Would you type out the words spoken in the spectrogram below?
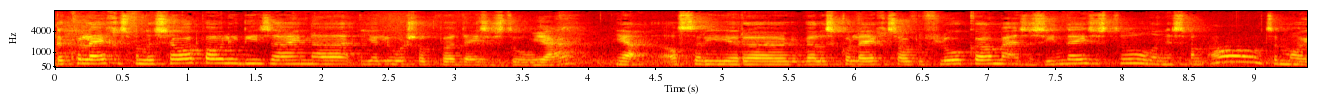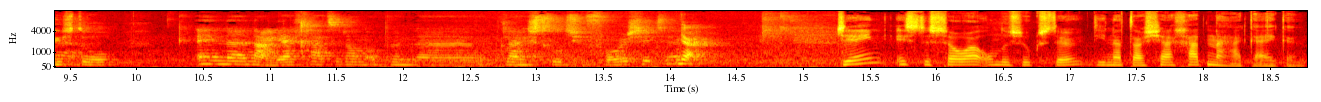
De collega's van de SOA-poli die zijn uh, jaloers op uh, deze stoel. Ja? Ja, als er hier uh, wel eens collega's over de vloer komen en ze zien deze stoel... dan is het van, oh, wat een mooie ja. stoel. En nou, jij gaat er dan op een klein stoeltje voor zitten? Ja. Jane is de SOA-onderzoekster die Natasja gaat nakijken.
